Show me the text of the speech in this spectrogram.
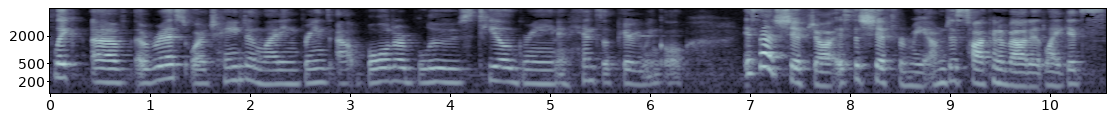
flick of a wrist or a change in lighting brings out bolder blues, teal green, and hints of periwinkle. It's that shift, y'all. It's the shift for me. I'm just talking about it like it's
